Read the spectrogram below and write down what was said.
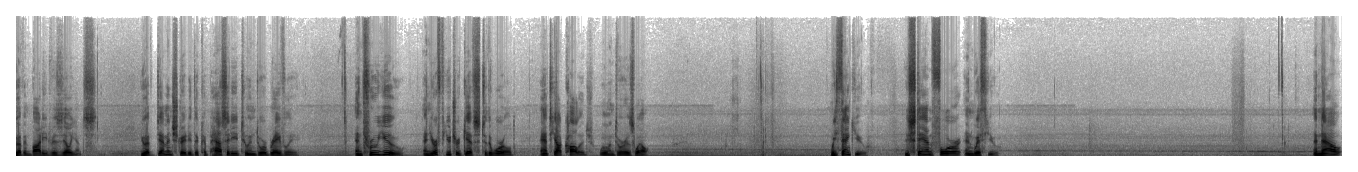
You have embodied resilience. You have demonstrated the capacity to endure bravely. And through you and your future gifts to the world, Antioch College will endure as well. We thank you. We stand for and with you. And now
